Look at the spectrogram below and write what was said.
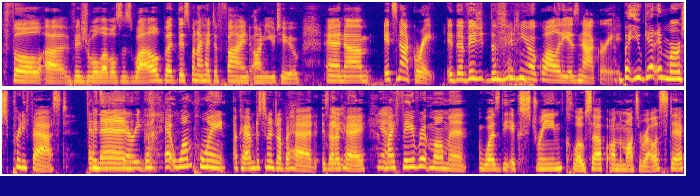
full uh, visual levels as well. But this one I had to find on YouTube, and um, it's not great. The vis- the video quality is not great. But you get immersed pretty fast. And It's then very good. at one point, okay, I'm just to jump ahead. Is that okay? Yeah. My favorite moment was the extreme close up on the mozzarella stick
